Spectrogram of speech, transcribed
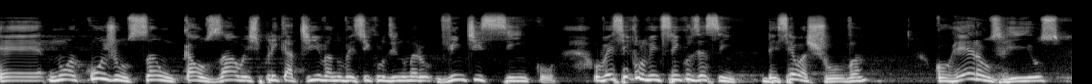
é, numa conjunção causal explicativa no versículo de número 25. O versículo 25 diz assim: Desceu a chuva, correram os rios,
